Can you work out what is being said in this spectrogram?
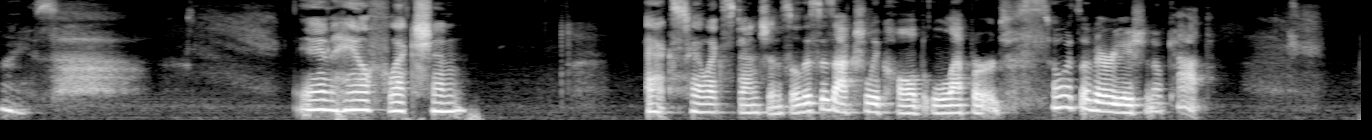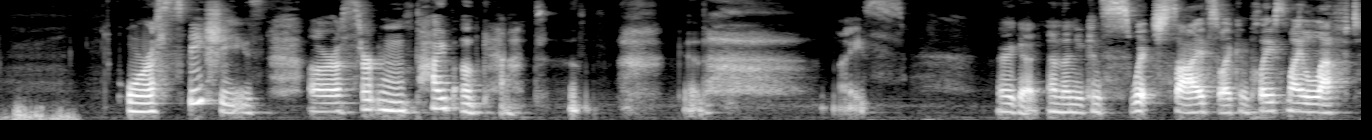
Nice. Inhale, flexion. Exhale, extension. So this is actually called leopard. So it's a variation of cat. Or a species, or a certain type of cat. Good. Nice. Very good. And then you can switch sides. So I can place my left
